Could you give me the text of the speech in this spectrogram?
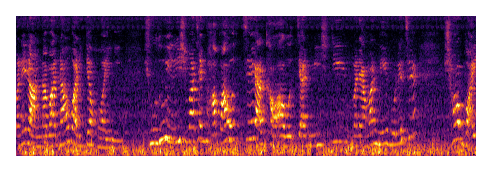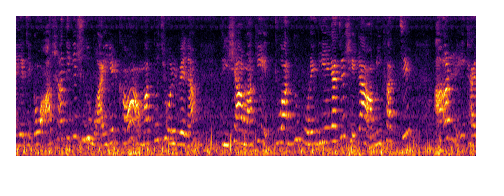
মানে রান্না বান্নাও বাড়িতে হয়নি। শুধু ইলিশ মাছের ভাপা হচ্ছে আর খাওয়া হচ্ছে। আর মিষ্টি মানে আমার মেয়ে বলেছে, সব বাইরে থেকে। ও আশা থেকে শুধু বাইরের খাওয়া, আমার তো চলবে না। তৃষা আমাকে একটু আধটু করে দিয়ে গেছে, সেটা আমি খাচ্ছি। আর এখানে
